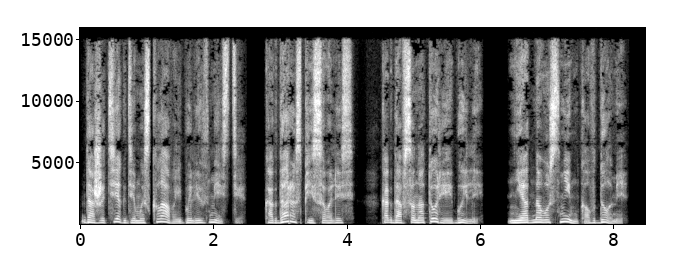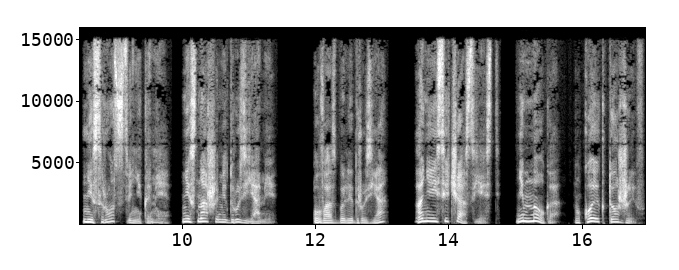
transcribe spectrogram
даже те, где мы с Клавой были вместе. Когда расписывались, когда в санатории были. Ни одного снимка в доме, ни с родственниками, ни с нашими друзьями. У вас были друзья? Они и сейчас есть. Немного, но кое-кто жив.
